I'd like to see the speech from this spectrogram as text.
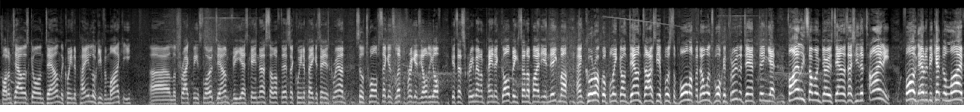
Bottom tower's gone down. The Queen of Pain looking for Mikey. Uh, Leshrac being slowed down. VS getting that stun off there, so Queen of Pain can stay his ground. Still 12 seconds left before he gets the ulti off. Gets that scream out and Painted Gold being stunned up by the Enigma. And Kurok will blink on down. Darkseer puts the ball up, but no one's walking through the damn thing yet. Finally, someone goes down. It's actually the Tiny. Fog able to be kept alive.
